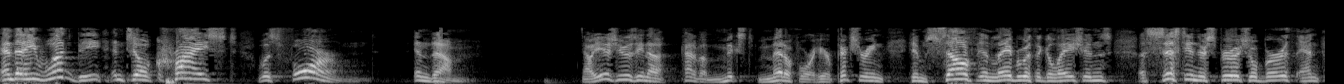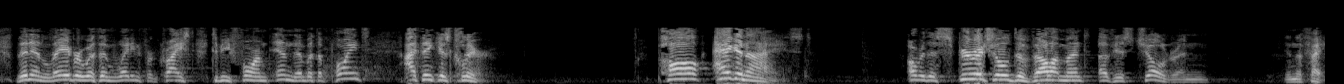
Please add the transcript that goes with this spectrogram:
and that he would be until Christ was formed in them. Now he is using a kind of a mixed metaphor here, picturing himself in labor with the Galatians, assisting their spiritual birth, and then in labor with them, waiting for Christ to be formed in them. But the point, I think, is clear. Paul agonized over the spiritual development of his children in the faith.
